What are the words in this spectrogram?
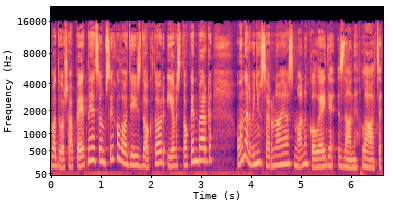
vadošā pētniece un psiholoģijas doktore Ieva Stokenberga, un ar viņu sarunājās mana kolēģe Zane Lāce.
